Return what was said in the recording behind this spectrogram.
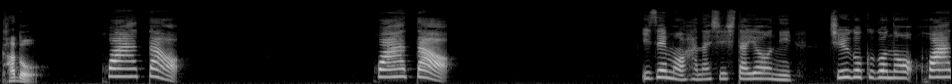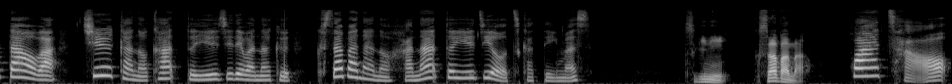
華道、花道。花道。以前もお話ししたように、中国語の花道は中華の花という字ではなく、草花の花という字を使っています。次に、草花、花草。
